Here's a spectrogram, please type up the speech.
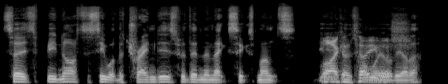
So it's be nice to see what the trend is within the next six months. Well, I can tell you or the other.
